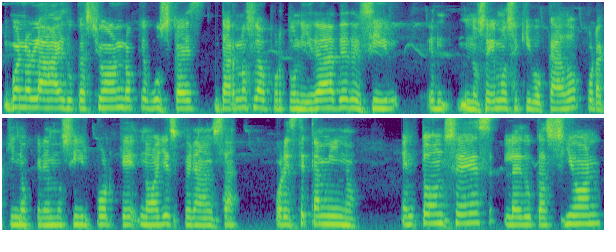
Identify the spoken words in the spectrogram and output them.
Y bueno, la educación lo que busca es darnos la oportunidad de decir, nos hemos equivocado, por aquí no queremos ir porque no hay esperanza por este camino. Entonces, la educación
